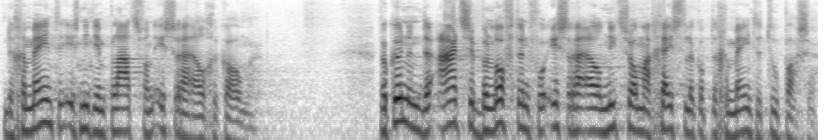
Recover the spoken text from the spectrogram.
De gemeente is niet in plaats van Israël gekomen. We kunnen de aardse beloften voor Israël niet zomaar geestelijk op de gemeente toepassen.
